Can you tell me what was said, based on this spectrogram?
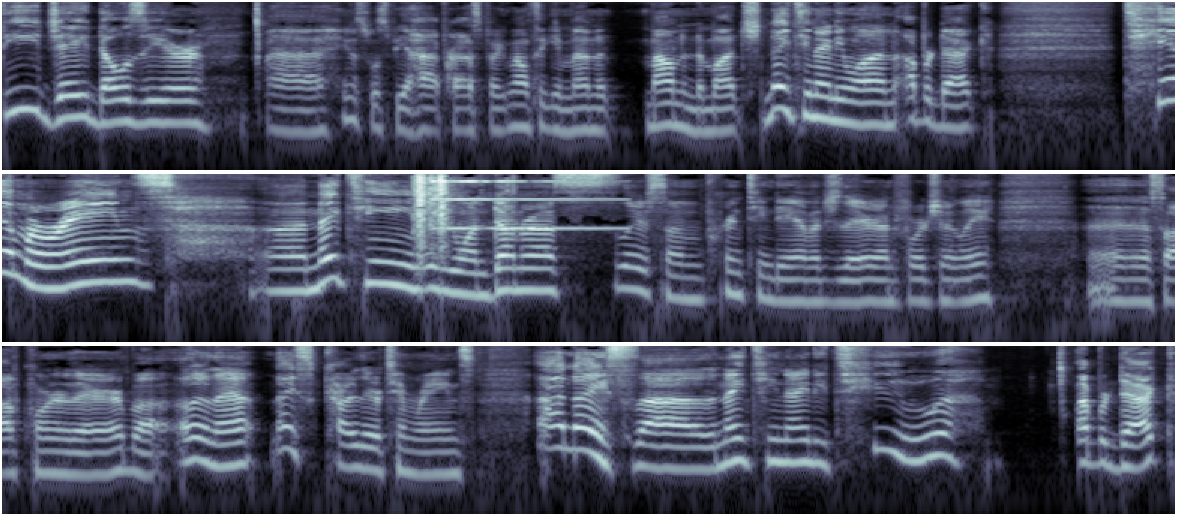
DJ Dozier. Uh, he was supposed to be a hot prospect. I don't think he mounted, mounted to much. 1991 Upper Deck. Tim Raines. Uh, 1981 Donruss. There's some printing damage there, unfortunately. Uh, a soft corner there. But other than that, nice card there, Tim Raines. Uh, nice. Uh, the 1992 Upper Deck,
